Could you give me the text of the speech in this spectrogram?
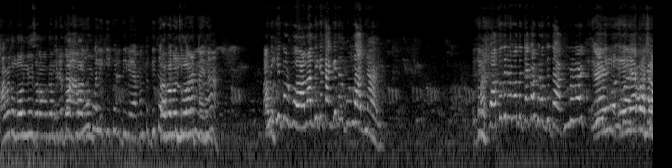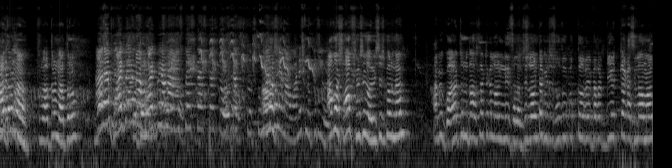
আমি তো লোন নিয়েছিলাম ওখান থেকে এটা তো দশ লাখ আমিও বলি কি করে দিবে? এখন তো দিতে হবে কিছু করার নাই না। আমি কি করব? আমার দিকে তাকিয়ে থাকলে কোনো লাভ নাই। কতদিনের মধ্যে টাকা ফেরত দিতে আপনারা এই- এখন আরে না ভয় পেও না আস্তে আস্তে আস্তে আস্তে ওটা তো তোমার আমার- বলে না অনেক লোকেরই আমার সব শেষ হয়ে গেল বিশেষ করে ম্যাম আমি গড়ার জন্য দশ লাখ টাকা লোন নিয়েছিলাম। সেই লোনটা কিন্তু শোধ করতে হবে ব্যাপার বিয়ের টাকা ছিল আমার।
